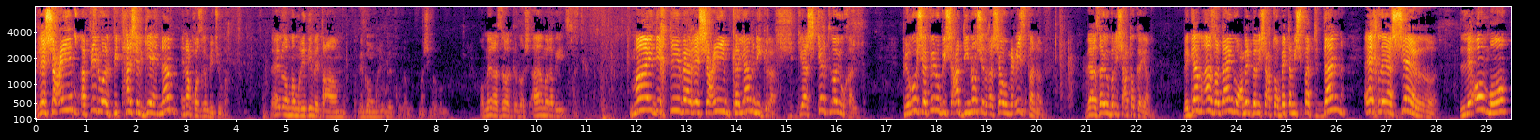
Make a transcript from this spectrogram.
רשעים אפילו על פתחה של גיהנם אינם חוזרים בתשובה. ואלו הממרידים את העם וגומרים לכולם את מה שגורמים. אומר הזוהר הקדוש, אמר רבי יצחק, מאי דכתיב הרשעים קיים נגרש, כי השקט לא יוכל. פירוש אפילו בשעת דינו של רשע הוא מעיז פניו, ואזי הוא ברשעתו קיים. וגם אז עדיין הוא עומד ברשעתו. בית המשפט דן איך לאשר לאומו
